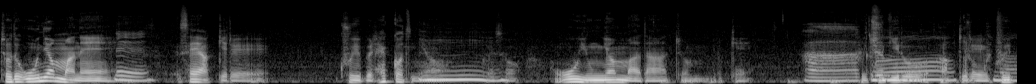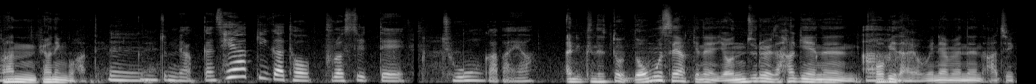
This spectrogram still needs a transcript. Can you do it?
저도 5년 만에 새 악기를 구입을 했거든요. 음. 그래서 5, 6년마다 좀 이렇게 아, 그 주기로 악기를 그렇구나. 구입하는 편인 것 같아요. 네. 네. 좀 약간 새 악기가 더 불었을 때 좋은가 봐요. 아니 근데 또 너무 새 악기는 연주를 하기에는 아. 겁이 나요. 왜냐면은 아직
